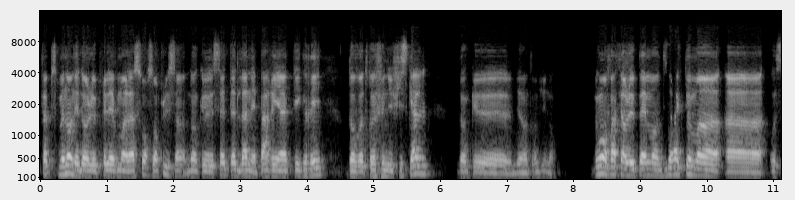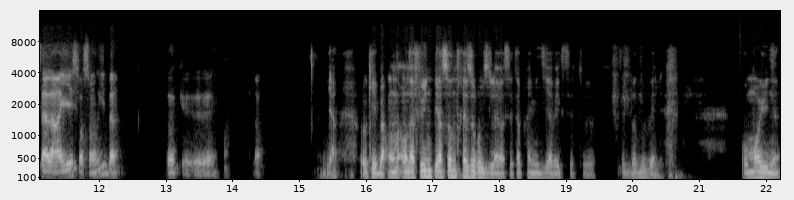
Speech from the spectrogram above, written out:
Parce que maintenant, on est dans le prélèvement à la source en plus. Hein. Donc, cette aide-là n'est pas réintégrée dans votre revenu fiscal. Donc, euh, bien entendu, non. Nous, on va faire le paiement directement au salarié sur son RIB. Donc, euh, non. Bien. OK. Bah, on, a fait une personne très heureuse là, cet après-midi avec cette, cette, bonne nouvelle. Au moins une.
